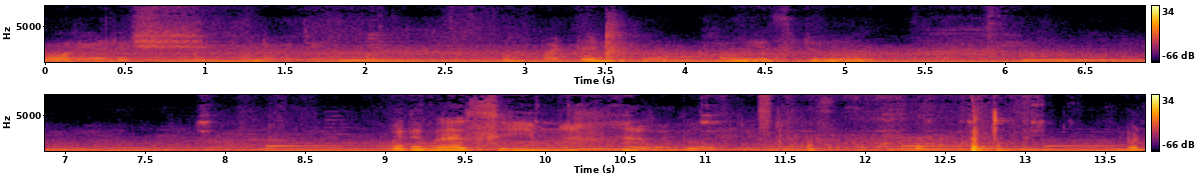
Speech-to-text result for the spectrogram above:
warriorish and everything But then how he used to whenever I see him, I remember of these days. But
